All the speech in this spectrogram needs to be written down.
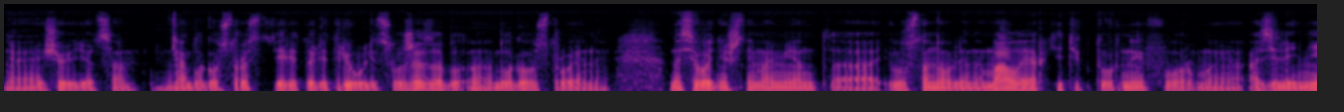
э, еще ведется благоустройство территории. Три улицы уже э, благоустроены. На сегодняшний момент э, установлены малые архитектурные формы, озеленение,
